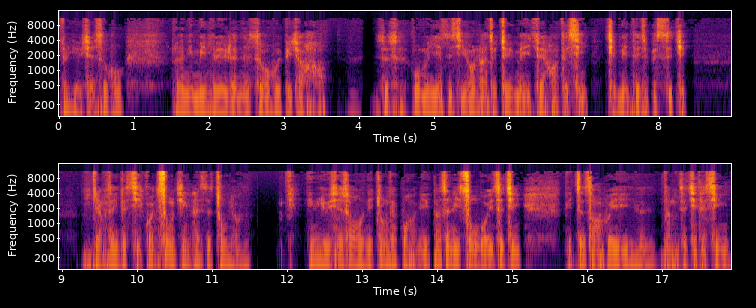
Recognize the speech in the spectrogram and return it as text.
那有些时候，那你面对人的时候会比较好。是是，我们也是希望拿出最美最好的心去面对这个世界，养成一个习惯。诵经还是重要的，因为有些时候你状态不好，你但是你诵过一次经，你至少会让自己的心。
